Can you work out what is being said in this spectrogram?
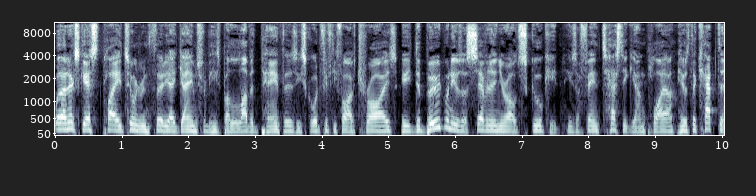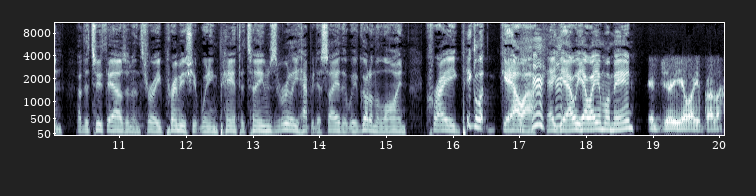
Well, our next guest played 238 games for his beloved Panthers. He scored 55 tries. He debuted when he was a 17 year old school kid. He's a fantastic young player. He was the captain of the 2003 Premiership winning Panther teams. Really happy to say that we've got on the line Craig Piglet Gower. hey, Gowie, how are you, my man? MG, how are you, brother?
